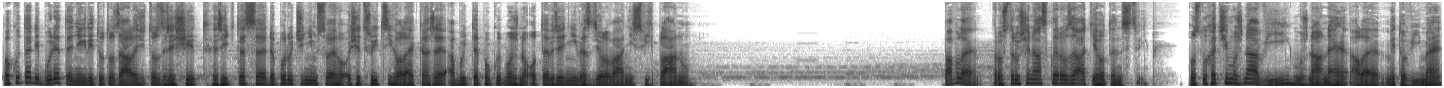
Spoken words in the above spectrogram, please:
Pokud tedy budete někdy tuto záležitost řešit, řiďte se doporučením svého ošetřujícího lékaře a buďte pokud možno otevření ve sdělování svých plánů. Pavle, roztroušená skleroza a těhotenství. Posluchači možná ví, možná ne, ale my to víme,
